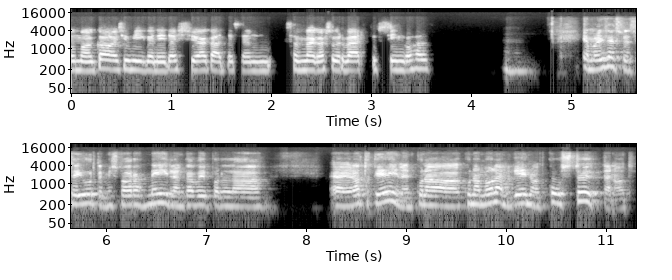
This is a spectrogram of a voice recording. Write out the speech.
oma kaasjuhiga neid asju jagada, see on, see on väga suur väärtus siinkohal. Mhm. ja ma lisaks veel siia juurde, mis ma arvan, et meil on ka võib-olla äh, natuke erinev, kuna, kuna me olemegi eelnevalt koos töötanud,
